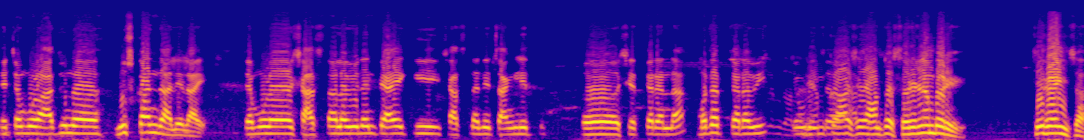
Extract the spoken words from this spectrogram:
त्याच्यामुळं अजून नुकसान झालेलं आहे. त्यामुळं शासनाला विनंती आहे की शासनाने चांगली शेतकऱ्यांना मदत करावी. नेमका असं आमचा सर्वे नंबर आहे तिघांचा.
